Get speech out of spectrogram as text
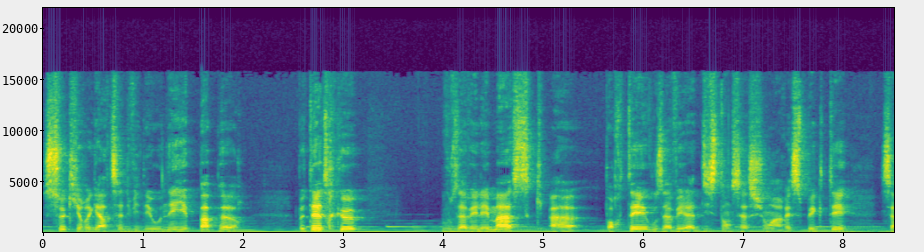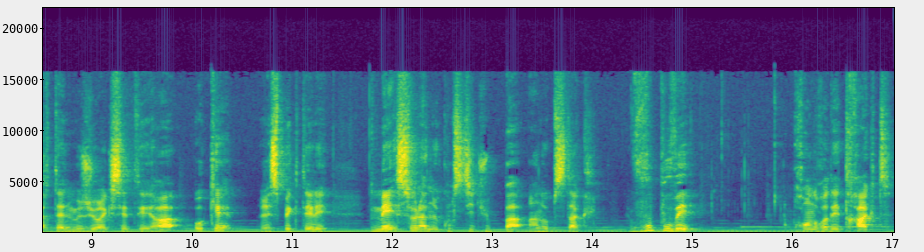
ceux qui regardent cette vidéo, n'ayez pas peur. Peut-être que vous avez les masques à porter, vous avez la distanciation à respecter, certaines mesures, etc. Ok, respectez-les. Mais cela ne constitue pas un obstacle. Vous pouvez prendre des tracts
